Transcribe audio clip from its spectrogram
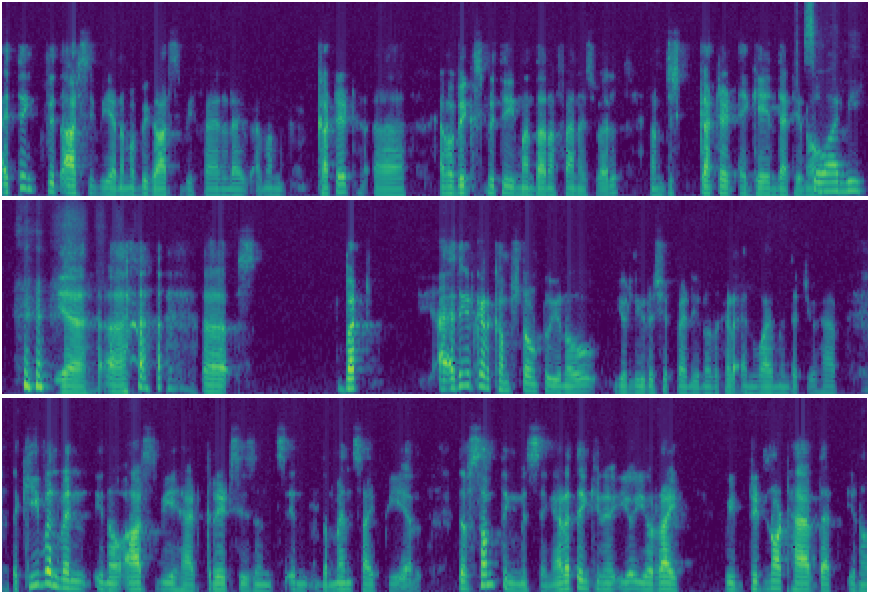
I think with RCB, and I'm a big RCB fan, and I, am I'm gutted. Uh, I'm a big Smriti Mandhana fan as well. I'm just gutted again that you know. So are we. yeah, uh, but I I think it kind of comes down to you know your leadership and you know the kind of environment that you have. Like even when you know RCB had great seasons in the men's IPL, there was something missing, and I think you know you're, you're right. We did not have that you know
